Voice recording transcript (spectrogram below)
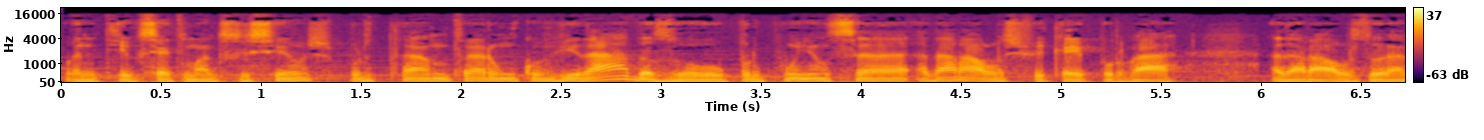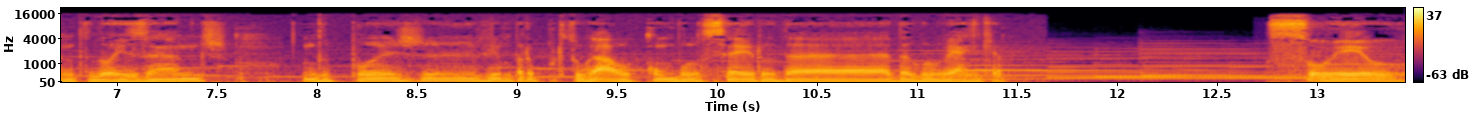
o antigo sétimo ano dos liceus, portanto, eram convidadas ou propunham-se a, a, dar aulas. Fiquei por lá a dar aulas durante dois anos. Depois uh, vim para Portugal como bolseiro da, da Gulbenkian. Sou eu,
